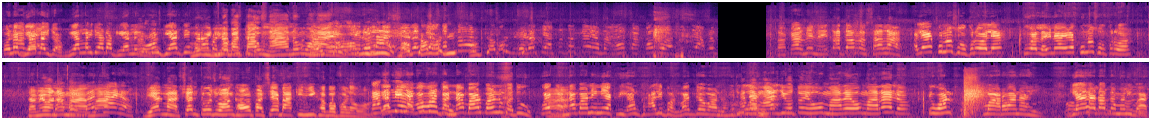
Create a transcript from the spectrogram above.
કોને ઘેર લઈ જાઓ ઘેર લઈ જાઓ ઘેર લઈ જાઓ. ઘેર જઈ હું વિડિયો બતાવું ના નો મોના એરો એરો કહેતો તો એરો કહેતો તો કે મારા કાકા દોડું કાકા અમે નહીં ખાતા મસાલા. અલે કોનો છોકરો અલે? તું આ લઈને આવ્યો કોનો છોકરો? આ? તમે ઓના. ઘેર મારશો ને તો જ વાંગ ખબર પડશે બાકી નહીં ખબર પડે વાંગ. ઘરના બહાર બન બધું. કોઈ હા. ઘરના બહાર નહીં નીકળી. આમ ખાલી ભણવા જ જવાનું બીજું એટલે માર જેવો તો એવો મારે એવો મારે ને. તે વન મારવા નહીં. ઘેર હેડો તમારી વાત.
